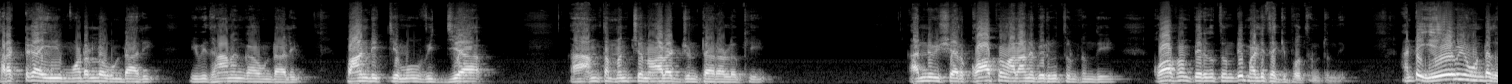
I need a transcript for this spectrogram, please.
కరెక్ట్గా ఈ మోడల్లో ఉండాలి ఈ విధానంగా ఉండాలి. పాండిత్యము విద్య అంత మంచి నాలెడ్జ్ ఉంటారు వాళ్ళకి. అన్ని విషయాలు కోపం అలానే పెరుగుతుంటుంది. కోపం పెరుగుతుంటే మళ్ళీ తగ్గిపోతుంటుంది. అంటే ఏమీ ఉండదు.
